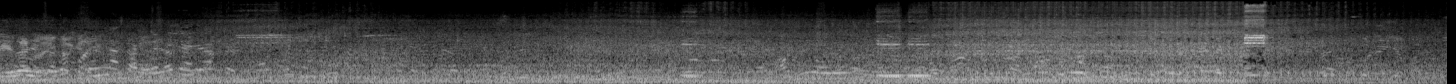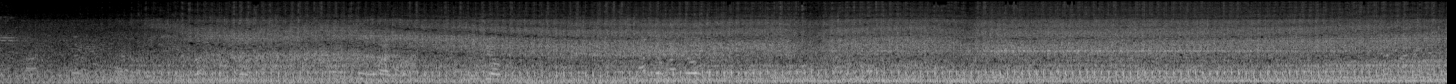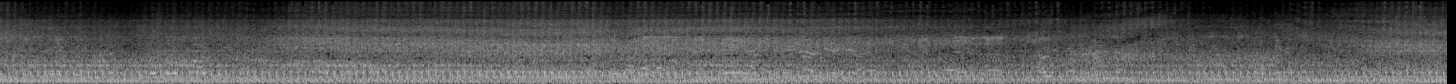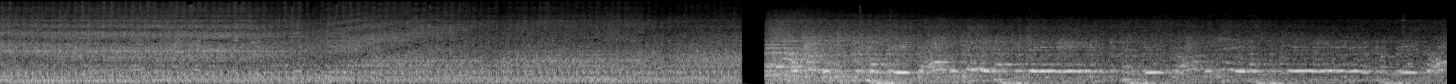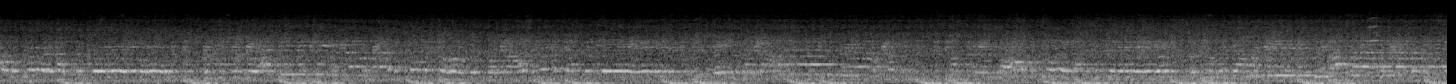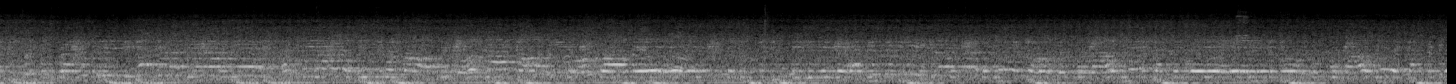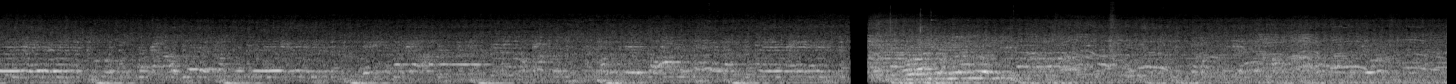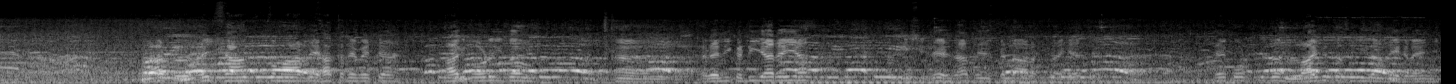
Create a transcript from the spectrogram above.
Shant Kumar ਦੇ ਹੱਕ ਦੇ ਵਿੱਚ ਅੱਜ ਕੋੜੀ ਤੋਂ ਰੈਲੀ ਕੱਢੀ ਜਾ ਰਹੀ ਆ। ਤੁਸੀਂ ਦੇਖ ਸਕਦੇ ਹੋ ਕਿੰਨਾ ਰਸਤਾ ਗਿਆ ਇੱਥੇ। ਇਹ ਕੋਰਟ ਦੀ ਲਾਈਵ ਤਸਵੀਰਾਂ ਦੇਖ ਰਹੇ ਜੀ।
